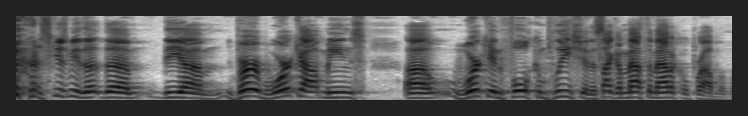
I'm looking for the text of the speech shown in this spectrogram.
excuse me, the, the, the um, verb workout means uh, work in full completion. It's like a mathematical problem.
